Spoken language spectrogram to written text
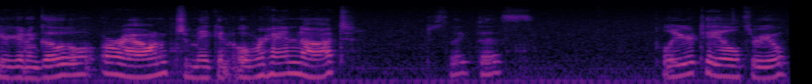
you're going to go around to make an overhand knot, just like this. Pull your tail through.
